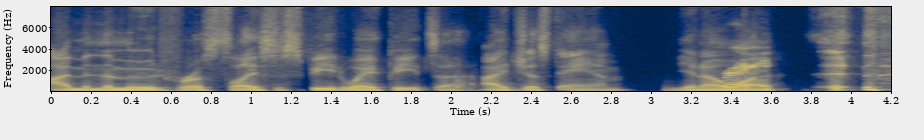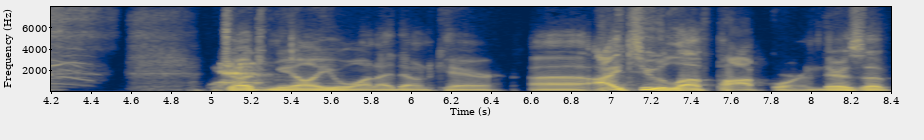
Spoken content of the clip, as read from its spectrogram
I'm in the mood for a slice of Speedway pizza. I just am. You know right. what? yeah. Judge me all you want. I don't care. Uh, I too love popcorn. There's a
